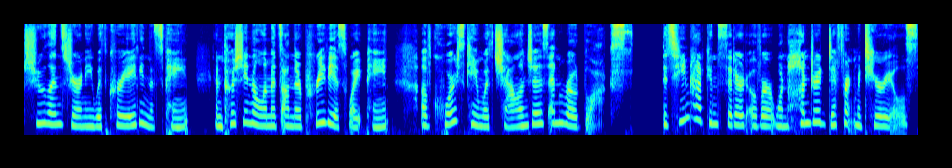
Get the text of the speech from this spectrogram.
Xiulin's journey with creating this paint and pushing the limits on their previous white paint, of course came with challenges and roadblocks. The team had considered over 100 different materials,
